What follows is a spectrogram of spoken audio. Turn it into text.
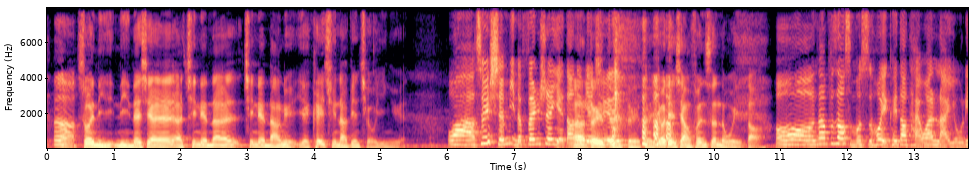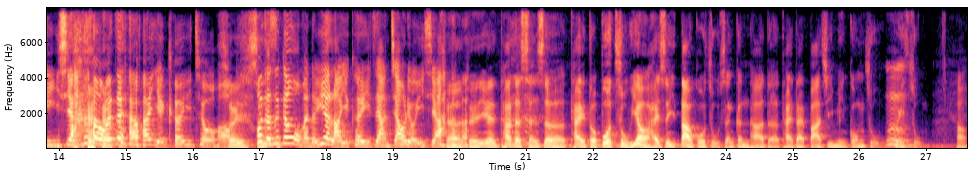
嗯，所以你你那些呃青年的青年男女也可以去那边求姻缘。哇，所以神明的分身也到那边去了，对对对对，有点像分身的味道。哦，那不知道什么时候也可以到台湾来游历一下，我们在台湾也可以求哈，或者是跟我们的月老也可以这样交流一下。呃，对，因为他的神社太多，不过主要还是以大国主神跟他的太太巴基命公主为主。啊。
